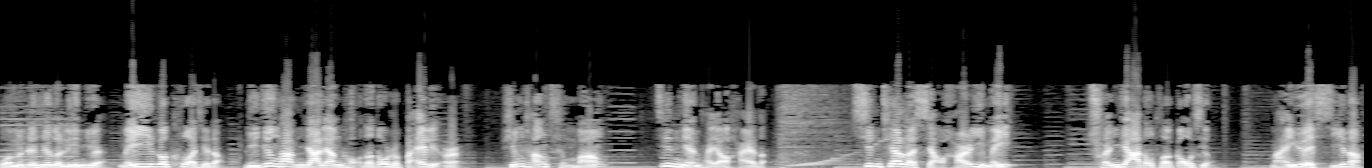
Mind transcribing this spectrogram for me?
我们这些个邻居没一个客气的。李菁他们家两口子都是白领儿，平常挺忙，今年才要孩子。新添了小孩一枚，全家都特高兴。满月席呢，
